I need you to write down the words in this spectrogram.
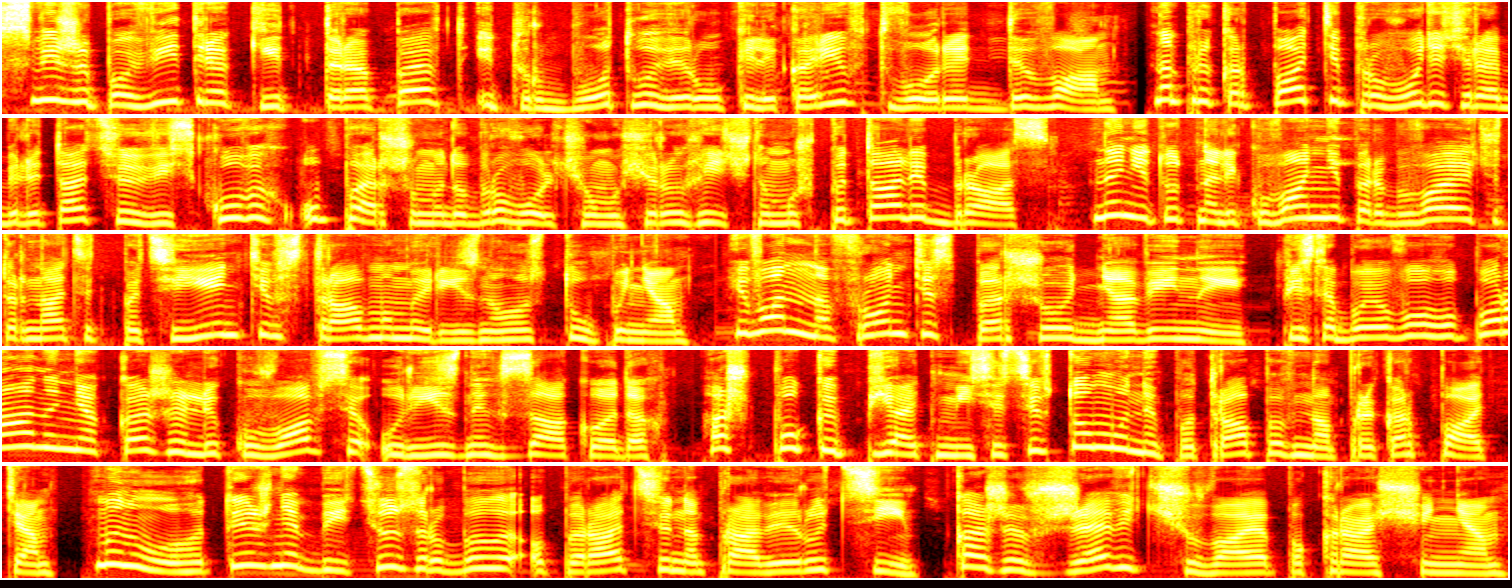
Свіже повітря, кіт-терапевт і турботливі руки лікарів творять дива. На Прикарпатті проводять реабілітацію військових у першому добровольчому хірургічному шпиталі Брас. Нині тут на лікуванні перебуває 14 пацієнтів з травмами різного ступеня. Іван на фронті з першого дня війни. Після бойового поранення каже, лікувався у різних закладах, аж поки 5 місяців тому не потрапив на Прикарпаття. Минулого тижня бійцю зробили операцію на правій руці. каже, вже відчуває покращення.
